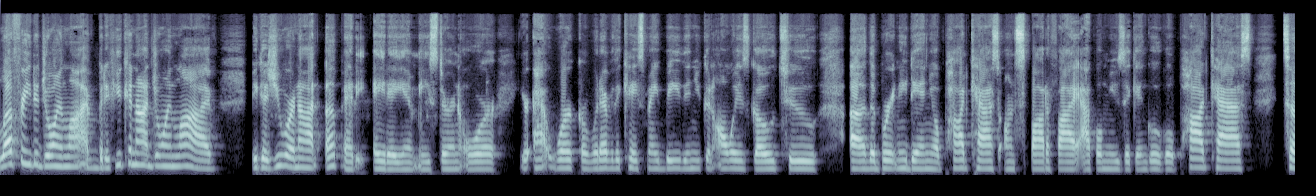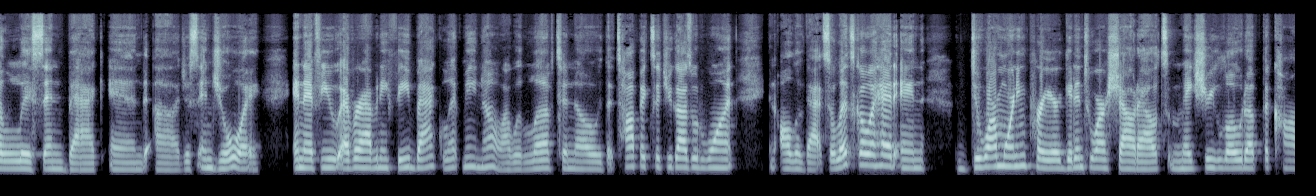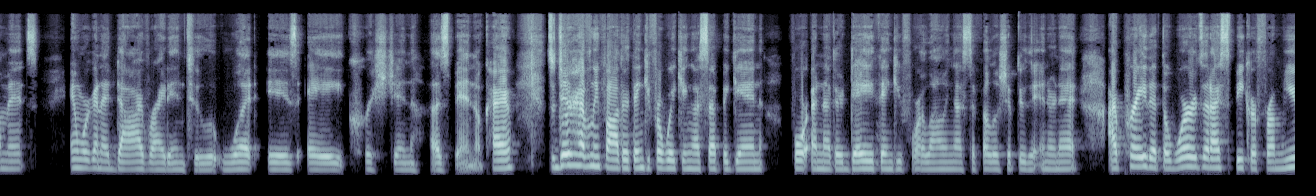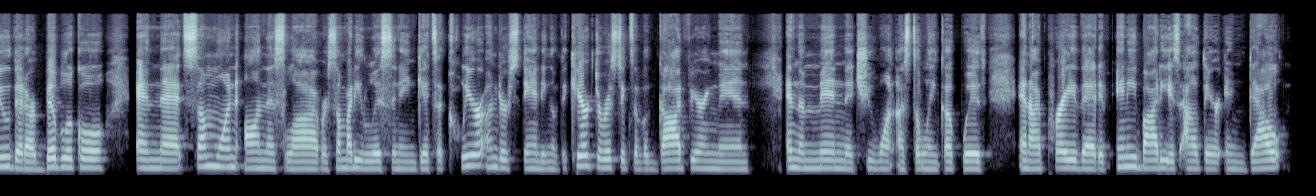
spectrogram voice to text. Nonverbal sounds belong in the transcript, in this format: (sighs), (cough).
Love for you to join live, but if you cannot join live because you are not up at 8 a.m. Eastern or you're at work or whatever the case may be, then you can always go to uh, the Brittany Daniel podcast on Spotify, Apple Music, and Google Podcasts to listen back and uh, just enjoy. And if you ever have any feedback, let me know. I would love to know the topics that you guys would want and all of that. So let's go ahead and do our morning prayer, get into our shout outs, make sure you load up the comments and we're going to dive right into. What is a Christian husband? Okay. So, dear Heavenly Father, thank you for waking us up again for another day. Thank you for allowing us to fellowship through the internet. I pray that the words that I speak are from you, that are biblical, and that someone on this live or somebody listening gets a clear understanding of the characteristics of a God fearing man and the men that you want us to link up with. And I pray that if anybody is out there in doubt,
